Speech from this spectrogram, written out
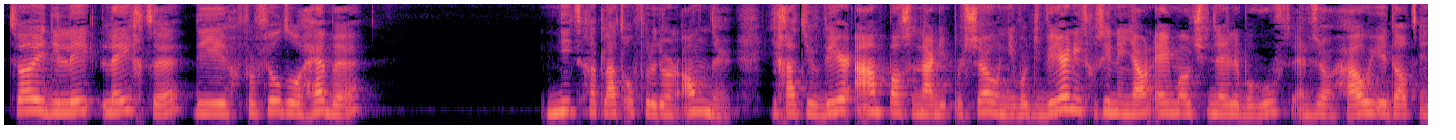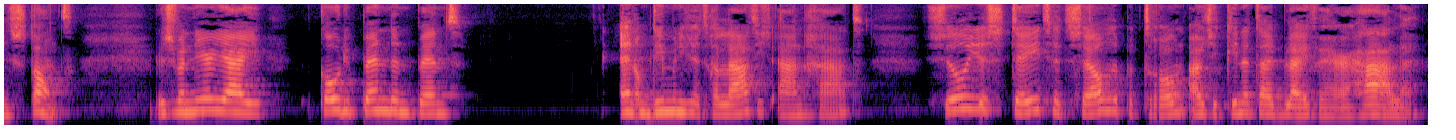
terwijl je die leegte die je vervuld wil hebben, niet gaat laten opvullen door een ander. Je gaat je weer aanpassen naar die persoon. Je wordt weer niet gezien in jouw emotionele behoeften en zo hou je dat in stand. Dus wanneer jij codependent bent en op die manier het relaties aangaat, zul je steeds hetzelfde patroon uit je kindertijd blijven herhalen.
